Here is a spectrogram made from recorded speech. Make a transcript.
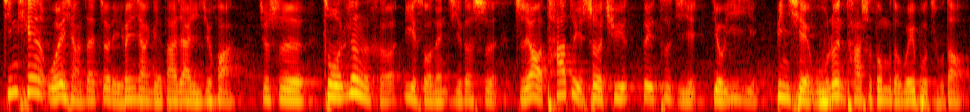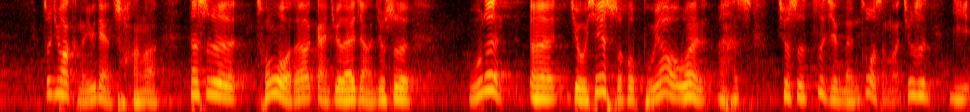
今天我也想在这里分享给大家一句话。就是做任何力所能及的事，只要他对社区、对自己有意义，并且无论他是多么的微不足道。这句话可能有点长啊，但是从我的感觉来讲，就是无论呃有些时候不要问，就是自己能做什么，就是你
